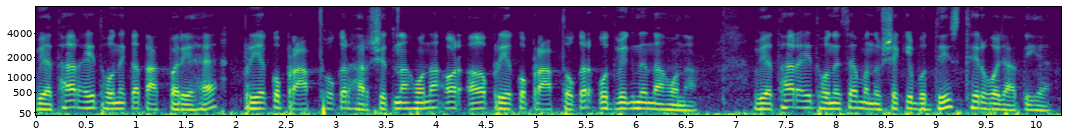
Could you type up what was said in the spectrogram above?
व्यथा रहित होने का तात्पर्य है, प्रिय को प्राप्त होकर हर्षित न होना और अप्रिय को प्राप्त होकर उद्विग्न न होना। व्यथा रहित होने से मनुष्य की बुद्धि स्थिर हो जाती है।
